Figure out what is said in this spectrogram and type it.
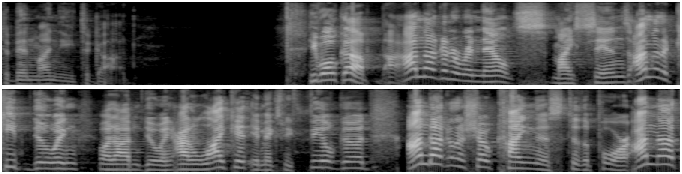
to bend my knee to God. He woke up. I'm not going to renounce my sins. I'm going to keep doing what I'm doing. I like it, it makes me feel good. I'm not going to show kindness to the poor. I'm not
